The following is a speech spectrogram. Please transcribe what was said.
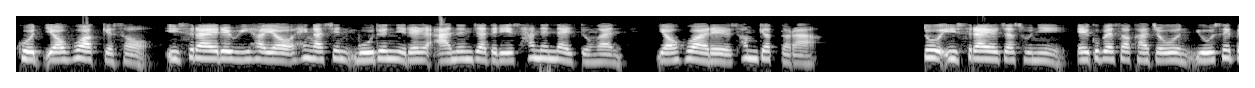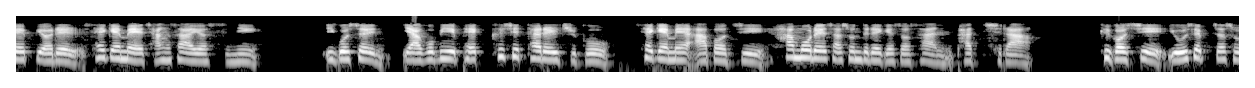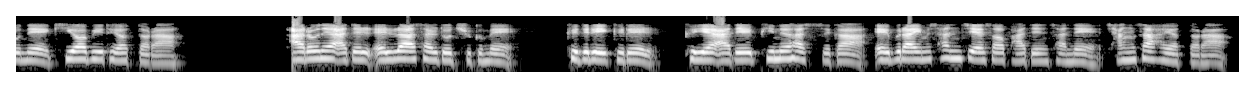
곧 여호와께서 이스라엘을 위하여 행하신 모든 일을 아는 자들이 사는 날 동안 여호와를 섬겼더라. 또 이스라엘 자손이 애굽에서 가져온 요셉의 뼈를 세겜에 장사하였으니 이곳은 야곱이 백크시타를 주고 세겜의 아버지 하몰의 자손들에게서 산 밭이라. 그것이 요셉 자손의 기업이 되었더라. 아론의 아들 엘르아살도 죽음에 그들이 그를 그의 아들 비느하스가 에브라임 산지에서 받은 산에 장사하였더라.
